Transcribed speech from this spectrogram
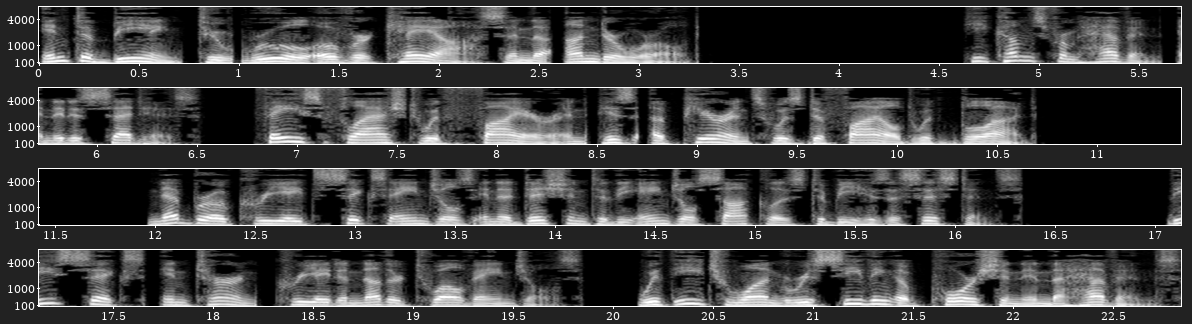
into being to rule over chaos and the underworld. He comes from heaven, and it is said his face flashed with fire and his appearance was defiled with blood. Nebro creates six angels in addition to the angel Saklas to be his assistants. These six, in turn, create another twelve angels, with each one receiving a portion in the heavens.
